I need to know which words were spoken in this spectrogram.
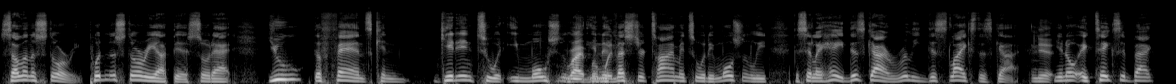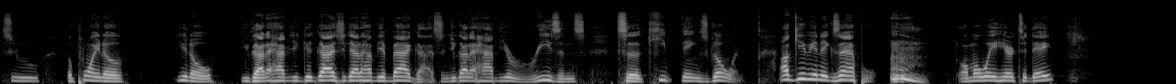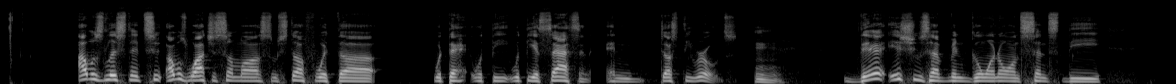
selling a story, putting a story out there so that you, the fans, can get into it emotionally Right, and when- invest your time into it emotionally to say like, hey, this guy really dislikes this guy. Yeah. You know, it takes it back to the point of, you know, you got to have your good guys, you got to have your bad guys, and you got to have your reasons to keep things going. I'll give you an example. On my way here today, I was listening to, I was watching some uh, some stuff with uh with the with the with the assassin and Dusty Rhodes. Mhm. Their issues have been going on since the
